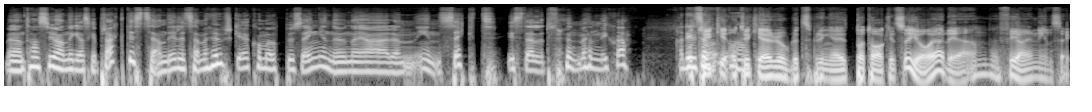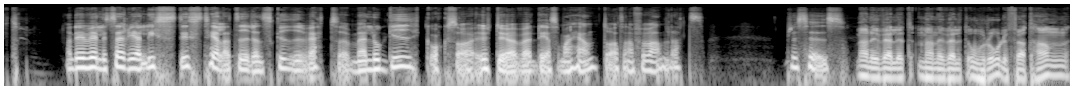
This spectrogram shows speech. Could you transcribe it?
men han tar sig ju an det ganska praktiskt sen. Det är lite så här, men hur ska jag komma upp ur sängen nu när jag är en insekt istället för en människa? och, tycker, och tycker jag är roligt att springa ut på taket så gör jag det, för jag är en insekt. Ja, det är väldigt så realistiskt hela tiden skrivet med logik också utöver det som har hänt och att han har förvandlats. Precis. Man är väldigt, man är väldigt orolig för att han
